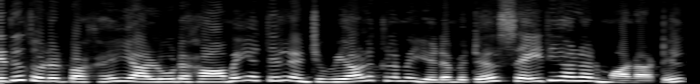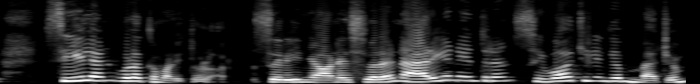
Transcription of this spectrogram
இது தொடர்பாக யாழ் ஊடக அமையத்தில் இன்று வியாழக்கிழமை இடம்பெற்ற செய்தியாளர் மாநாட்டில் சீலன் விளக்கமளித்துள்ளார். ஸ்ரீ ஞானேஸ்வரன் அரியநேந்திரன் சிவாஜிலிங்கம் மற்றும்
